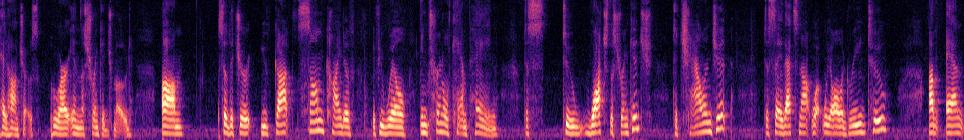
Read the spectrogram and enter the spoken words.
head honchos who are in the shrinkage mode. Um, so that you're you've got some kind of if you will internal campaign to to watch the shrinkage to challenge it to say that's not what we all agreed to. Um, and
